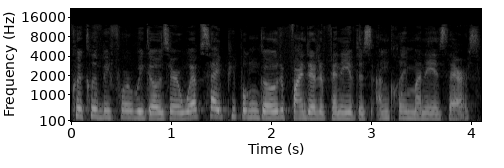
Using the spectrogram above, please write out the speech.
Quickly before we go, is there a website people can go to find out if any of this unclaimed money is theirs?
